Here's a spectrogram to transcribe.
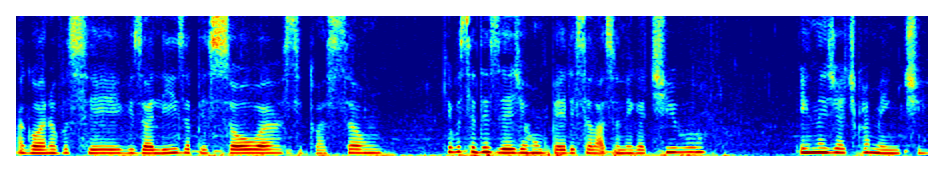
Agora você visualiza a pessoa, a situação que você deseja romper esse laço negativo energeticamente.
